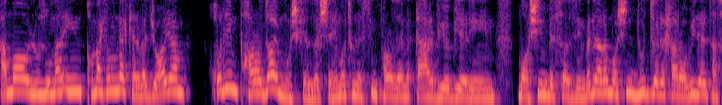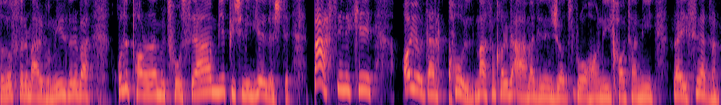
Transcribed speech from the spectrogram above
اما لزوما این کمکمون نکرده و جایی هم خود این پارادایم مشکل داشته. یعنی ما تونستیم پارادایم غربی رو بیاریم ماشین بسازیم. ولی برای ماشین دود داره خرابی داره تصادف داره مرگ و میر داره و خود پارادایم توسعه هم یه پیچیدگی داشته. بحث اینه که آیا در کل من اصلا کاری به احمدی نژاد روحانی خاتمی رئیسی ندارم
